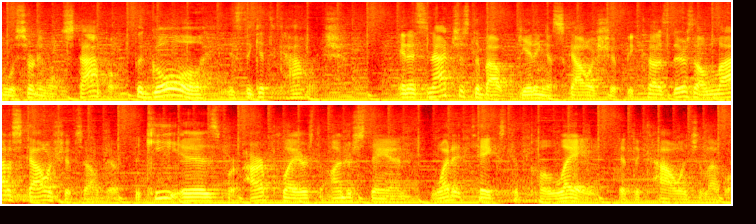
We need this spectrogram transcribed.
We certainly won't stop them. The goal is to get to college. And it's not just about getting a scholarship because there's a lot of scholarships out there. The key is for our players to understand what it takes to play at the college level.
